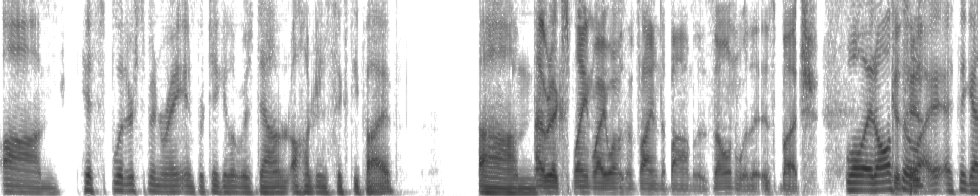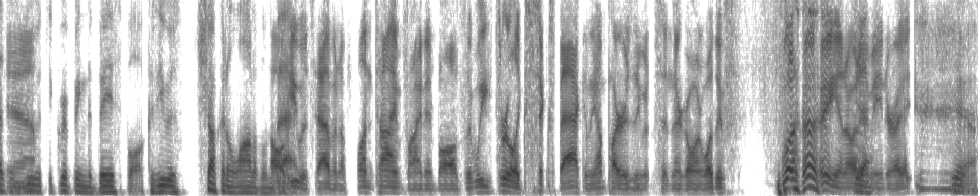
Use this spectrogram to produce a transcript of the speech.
Um, his splitter spin rate in particular was down 165. Um, That would explain why he wasn't finding the bottom of the zone with it as much. well, it also his- I, I think has to do with the gripping the baseball because he was chucking a lot of them Oh, back. he was having a fun time finding balls. We threw like six back, and the umpires even sitting there going, "What if?" you know what Yeah. I mean, right? Yeah.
